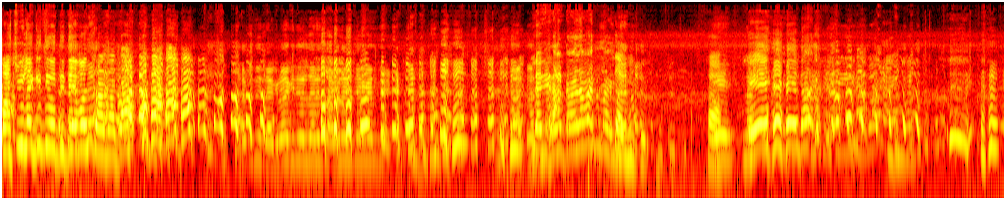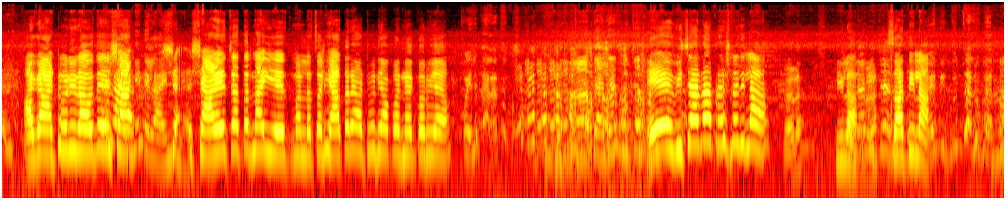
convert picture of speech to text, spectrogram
पाचवीला किती होती ते पण सांग आता लग्नाला किती वर्ष झाले चांगला विचार करते लगेच आठवायला पाहिजे. हा. ए, अगं आठवणी राहू दे. शा- लाईनीने, लाईनीने. शा- शाळेच्या तर नाही येत म्हणलं चल ह्या तर आठवणी आपण करूया. पहिले त्यालाच ए विचार ना प्रश्न दिला? हिला. स्वातीला. तिथून चालू कर ना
